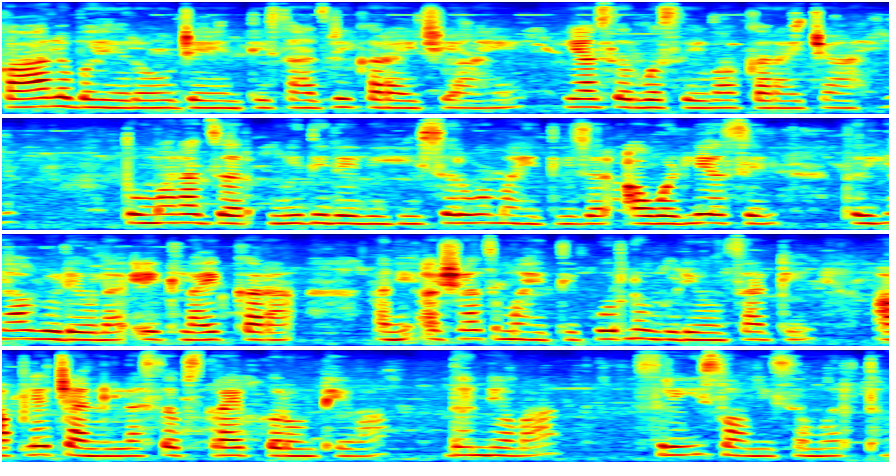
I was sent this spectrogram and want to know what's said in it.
कालभैरव जयंती साजरी करायची आहे या सर्व सेवा करायच्या आहेत तुम्हाला जर मी दिलेली ही सर्व माहिती जर आवडली असेल तर या व्हिडिओला एक लाईक करा आणि अशाच माहितीपूर्ण व्हिडिओसाठी आपल्या चॅनलला सबस्क्राईब करून ठेवा. धन्यवाद. श्री स्वामी समर्थ.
